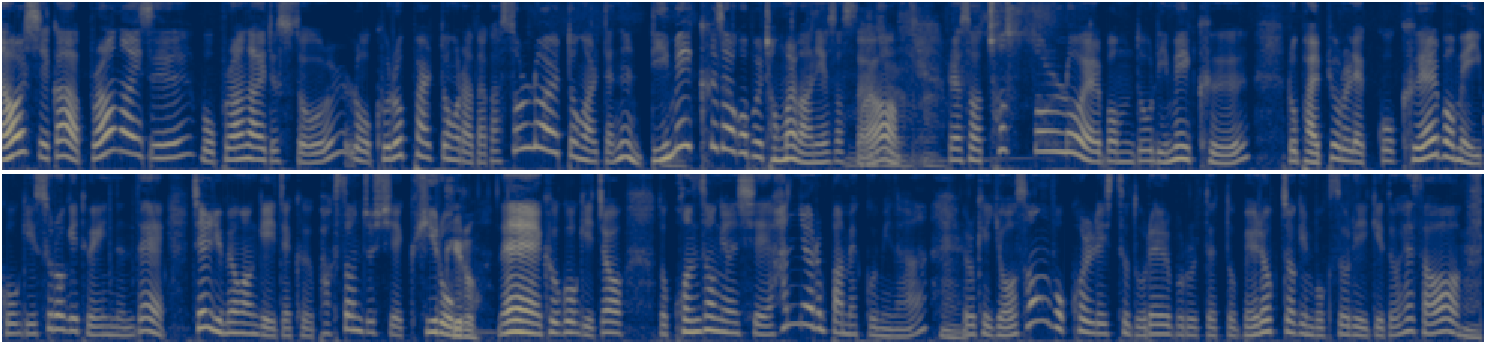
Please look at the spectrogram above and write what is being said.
나얼 씨가 브라운 아이즈, 뭐 브라운 아이드 소울로 그룹 활동을 하다가 솔로 활동할 때는 리메이크 작업을 정말 많이 했었어요. 네. 그래서 첫 솔로 앨범도 리메이크로 발표를 했고 그 앨범에 이 곡이 수록이 돼 있는데 제일 유명한 게 이제 그 박선주 씨의 귀로. 귀로. 네, 그 곡이죠. 또 권성현 씨의 한여름밤의 꿈이나 음. 이렇게 여 여성 보컬리스트 노래를 부를 때 또 매력적인 목소리이기도 해서 음.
